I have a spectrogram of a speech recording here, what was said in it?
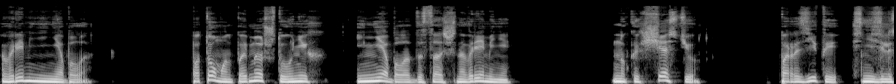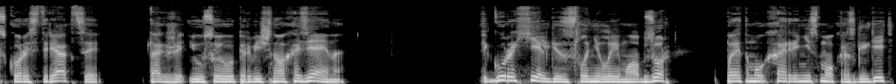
Времени не было. Потом он поймет, что у них и не было достаточно времени, но, к их счастью, паразиты снизили скорость реакции также и у своего первичного хозяина. Фигура Хельги заслонила ему обзор, поэтому Харри не смог разглядеть,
